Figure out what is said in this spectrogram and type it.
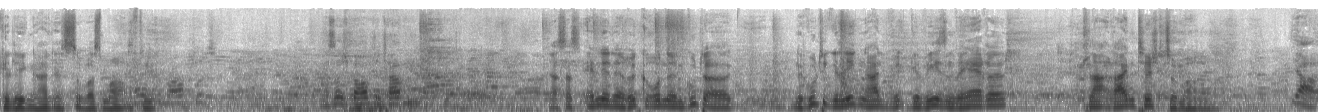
Gelegenheit ist, sowas mal auf die. Was soll ich behauptet haben? Dass das Ende der Rückrunde ein guter, eine gute Gelegenheit gewesen wäre, reinen Tisch zu machen. Ja,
